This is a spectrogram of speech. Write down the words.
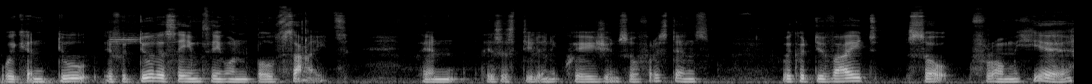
we can do if we do the same thing on both sides then this is still an equation. So for instance we could divide so from here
